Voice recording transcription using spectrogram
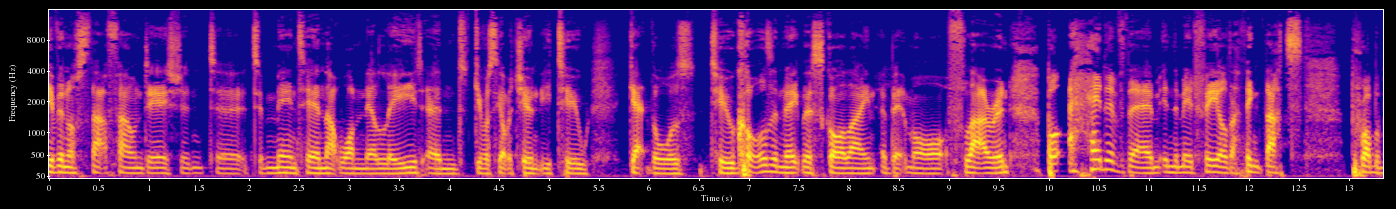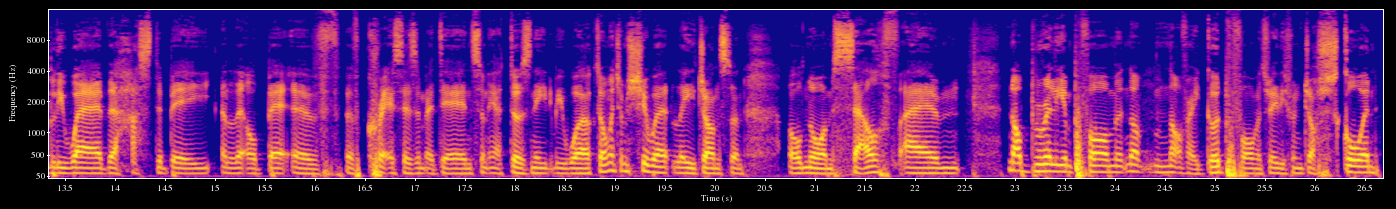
given us that foundation to to maintain that one 0 lead and give us the opportunity to get those two goals and make the scoreline a bit more flattering. But ahead of them in the midfield, I think that's probably where there has to be a little bit of, of criticism today and something that does need to be worked on, which I'm sure Lee Johnson will know himself. Um, not a brilliant performance, not not a very good performance really from Josh Scowen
